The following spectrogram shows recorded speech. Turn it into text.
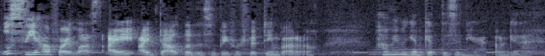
we'll see how far it lasts. I, I doubt that this will be for 15, but I don't know. How am I gonna get this in here? I don't get it.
